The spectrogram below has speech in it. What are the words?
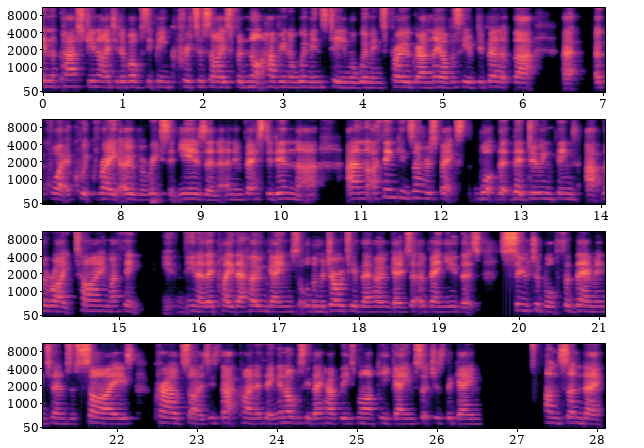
in the past united have obviously been criticized for not having a women's team a women's program they obviously have developed that at, quite a quick rate over recent years and, and invested in that. And I think in some respects, what that they're doing things at the right time. I think you know they play their home games or the majority of their home games at a venue that's suitable for them in terms of size crowd sizes that kind of thing and obviously they have these marquee games such as the game on sunday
